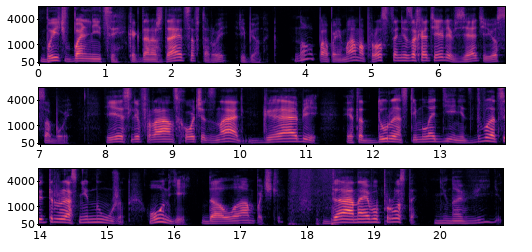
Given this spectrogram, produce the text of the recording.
быть в больнице, когда рождается второй ребенок. Но папа и мама просто не захотели взять ее с собой. Если Франц хочет знать, Габи, этот дурацкий младенец, двадцать раз не нужен. Он ей до лампочки. Да, она его просто ненавидит.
